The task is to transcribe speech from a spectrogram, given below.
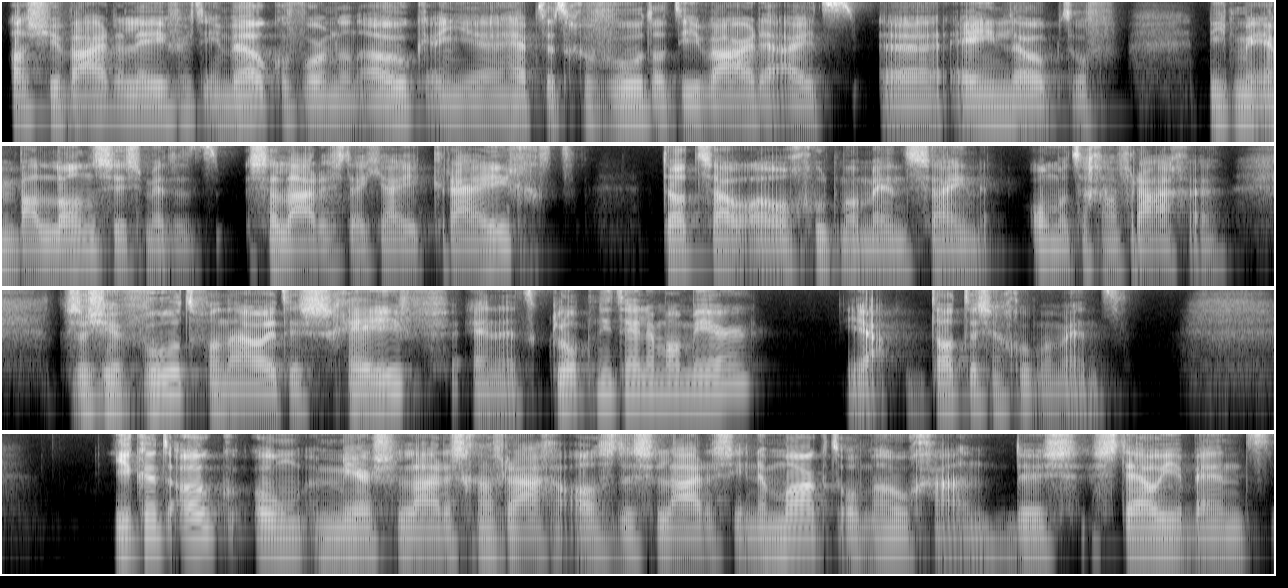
als je waarde levert, in welke vorm dan ook, en je hebt het gevoel dat die waarde uiteen uh, loopt of niet meer in balans is met het salaris dat jij krijgt, dat zou al een goed moment zijn om het te gaan vragen. Dus als je voelt van nou, het is scheef en het klopt niet helemaal meer, ja, dat is een goed moment. Je kunt ook om meer salaris gaan vragen als de salarissen in de markt omhoog gaan. Dus stel je bent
